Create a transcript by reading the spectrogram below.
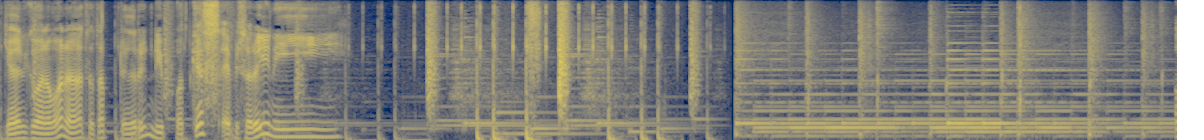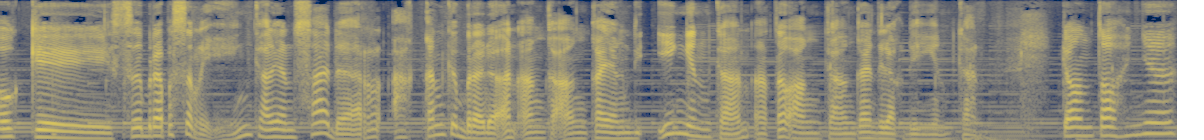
jangan ke mana-mana, tetap dengerin di podcast episode ini. Oke, seberapa sering kalian sadar akan keberadaan angka-angka yang diinginkan atau angka-angka yang tidak diinginkan? Contohnya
